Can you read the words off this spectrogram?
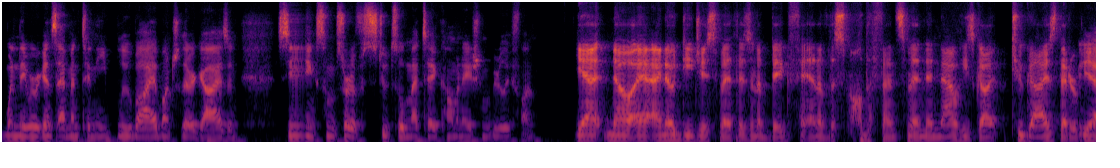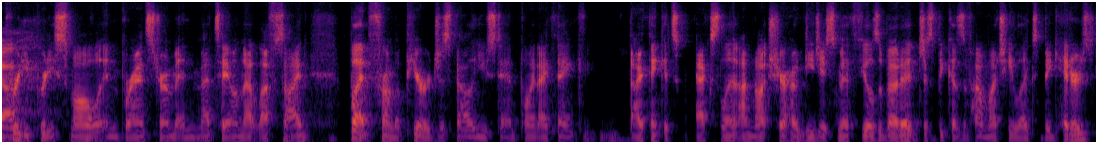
when they were against Edmonton, he blew by a bunch of their guys, and seeing some sort of Stutzle Mete combination would be really fun. Yeah, no, I, I, know DJ Smith isn't a big fan of the small defensemen, and now he's got two guys that are yeah. pretty pretty small in Brannstrom and Mete on that left side. But from a pure just value standpoint, I think I think it's excellent. I'm not sure how DJ Smith feels about it, just because of how much he likes big hitters.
